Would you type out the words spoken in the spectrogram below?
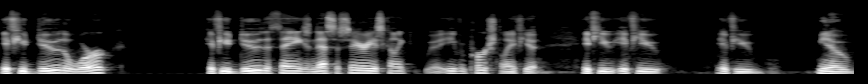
If you do the work, if you do the things necessary, it's kind of like even personally, if you if you if you if you you know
